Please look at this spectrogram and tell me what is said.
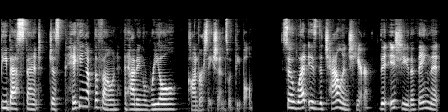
be best spent just picking up the phone and having real conversations with people. So, what is the challenge here? The issue, the thing that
